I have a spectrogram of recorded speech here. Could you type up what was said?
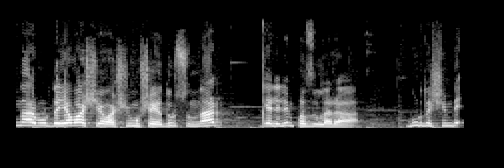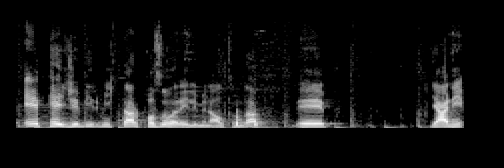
Bunlar burada yavaş yavaş yumuşaya dursunlar. Gelelim puzzle'lara. Burada şimdi epeyce bir miktar pazı var elimin altında. Ee, yani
